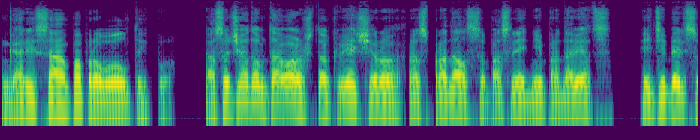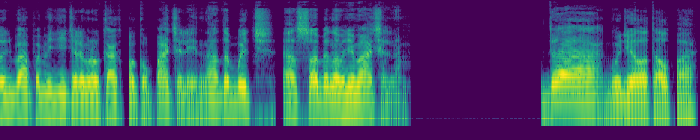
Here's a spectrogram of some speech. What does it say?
Гарри сам попробовал тыкву. «А с учетом того, что к вечеру распродался последний продавец, и теперь судьба победителя в руках покупателей, надо быть особенно внимательным. «Да!» — гудела толпа.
